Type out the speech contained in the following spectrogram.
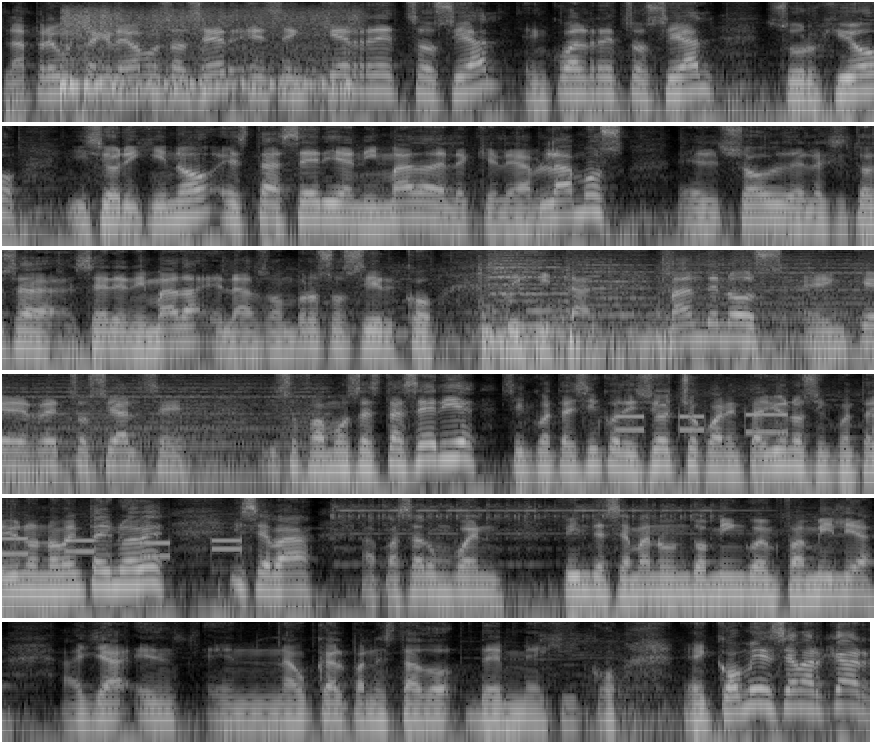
La pregunta que le vamos a hacer es en qué red social, en cuál red social surgió y se originó esta serie animada de la que le hablamos, el show de la exitosa serie animada El Asombroso Circo digital. Mándenos en qué red social se hizo famosa esta serie, 5518 41 51 99 y se va a pasar un buen fin de semana, un domingo en familia allá en, Naucalpan, Estado de México. Eh, comience a marcar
